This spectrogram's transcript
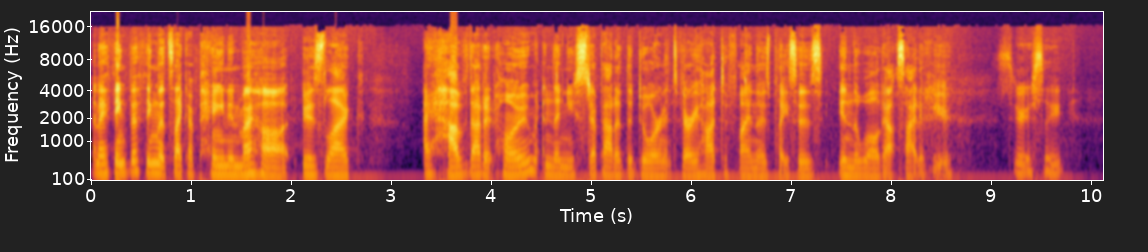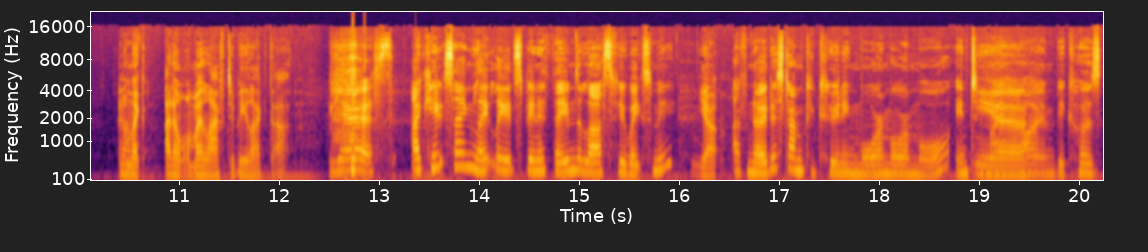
And I think the thing that's like a pain in my heart is like I have that at home and then you step out of the door and it's very hard to find those places in the world outside of you. Seriously. And I'm like, I don't want my life to be like that. Yes. I keep saying lately it's been a theme the last few weeks for me. Yeah. I've noticed I'm cocooning more and more and more into yeah. my home because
